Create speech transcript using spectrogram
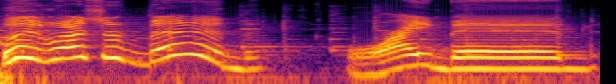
Wait, why's there Ben? Why Ben?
